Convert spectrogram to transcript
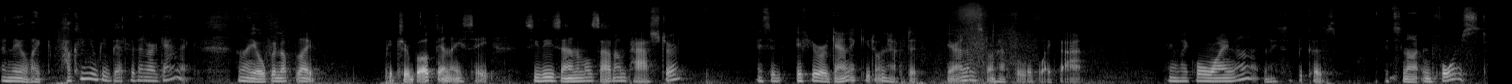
And they're like, how can you be better than organic? And I open up my picture book and I say, see these animals out on pasture? I said, if you're organic, you don't have to, your animals don't have to live like that. And you're like, well, why not? And I said, because it's not enforced.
